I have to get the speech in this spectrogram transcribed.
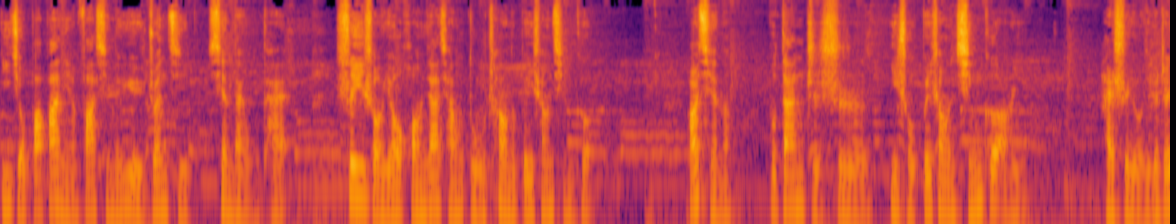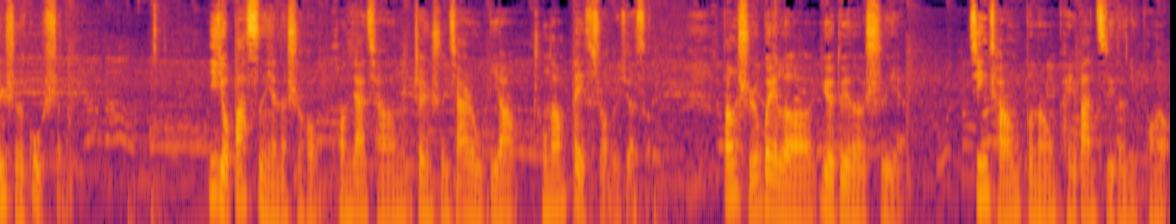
一九八八年发行的粤语专辑《现代舞台》，是一首由黄家强独唱的悲伤情歌。而且呢，不单只是一首悲伤的情歌而已，还是有一个真实的故事呢。一九八四年的时候，黄家强正式加入 Beyond，充当贝斯手的角色。当时为了乐队的事业。经常不能陪伴自己的女朋友，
